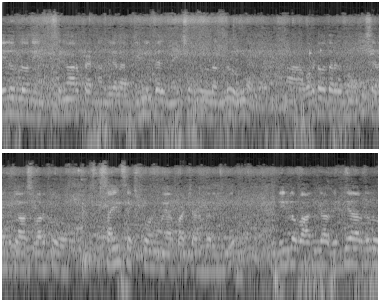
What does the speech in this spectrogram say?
ఏలూరులోని శనివారపేట నందు గల జింగిల్ బెల్ మెన్షన్ నందు ఒకటవ తరగతి నుంచి సెవెంత్ క్లాస్ వరకు సైన్స్ ఎక్స్పోను ఏర్పాటు చేయడం జరిగింది. దీంట్లో భాగంగా విద్యార్థులు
